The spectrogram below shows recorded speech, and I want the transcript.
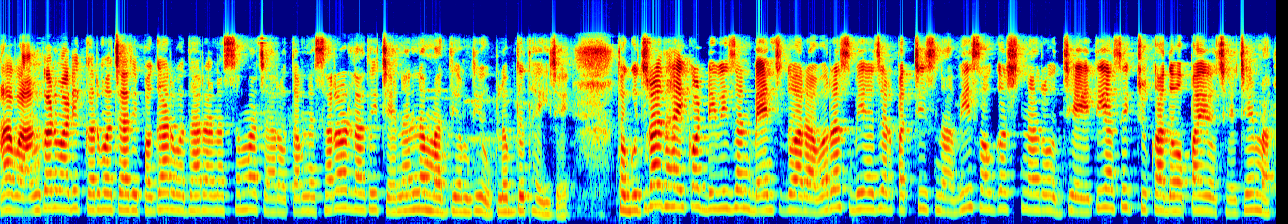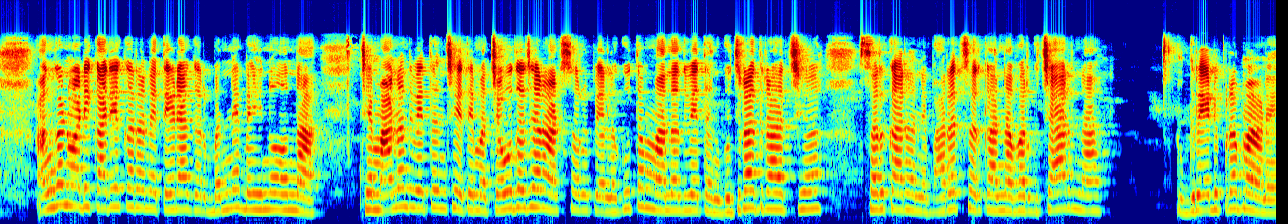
આવા આંગણવાડી કર્મચારી પગાર વધારાના સમાચારો તમને સરળતાથી ચેનલના માધ્યમથી ઉપલબ્ધ થઈ જાય. તો ગુજરાત હાઈકોર્ટ ડિવિઝન બેન્ચ દ્વારા વર્ષ બે હજાર પચીસના વીસ ઓગસ્ટના રોજ જે ઐતિહાસિક ચુકાદો અપાયો છે, જેમાં આંગણવાડી કાર્યકર અને તેડાગર બંને બહેનોના જે માનદ વેતન છે તેમાં ચૌદ હજાર આઠસો રૂપિયા લઘુત્તમ માનદ વેતન ગુજરાત રાજ્ય સરકાર અને ભારત સરકારના વર્ગ ચારના ગ્રેડ પ્રમાણે,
